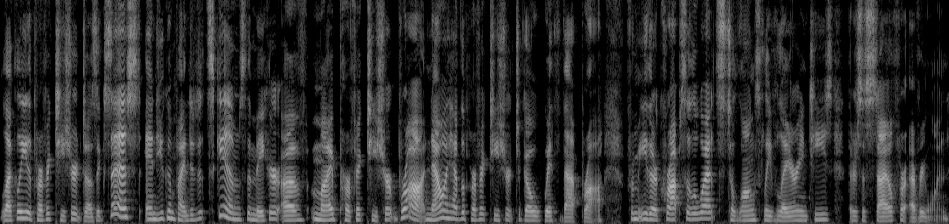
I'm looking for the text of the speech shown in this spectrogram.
Luckily, the perfect t shirt does exist, and you can find it at Skims, the maker of my perfect t shirt bra. Now I have the perfect t shirt to go with that bra. From either crop silhouettes to long sleeve layering tees, there's a style for everyone.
